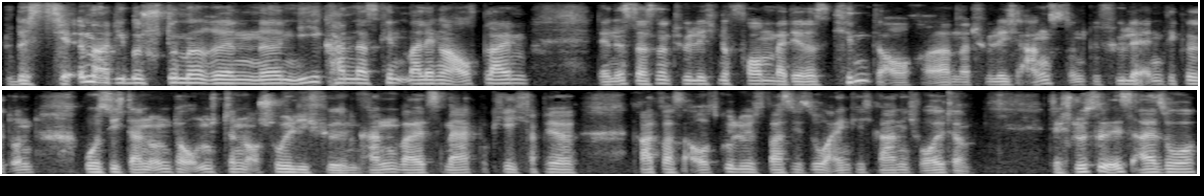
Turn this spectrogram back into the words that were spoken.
du bist hier immer die Bestimmerin, ne? nie kann das Kind mal länger aufbleiben, dann ist das natürlich eine Form, bei der das Kind auch äh, natürlich Angst und Gefühle entwickelt und wo es sich dann unter Umständen auch schuldig fühlen kann, weil es merkt, okay, ich habe hier gerade was ausgelöst, was ich so eigentlich gar nicht wollte. Der Schlüssel ist also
